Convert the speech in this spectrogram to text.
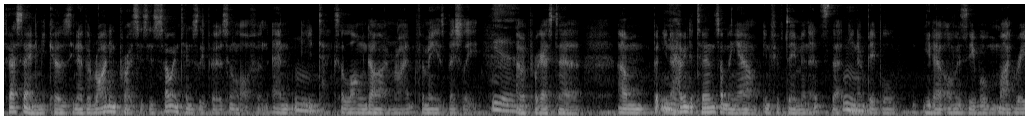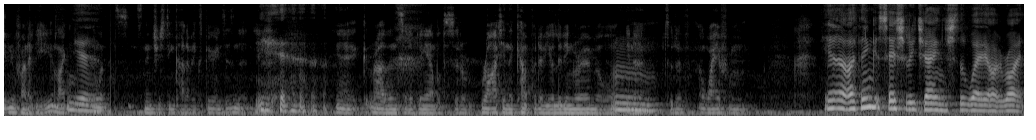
fascinating because you know the writing process is so intensely personal often and Mm. it takes a long time right for me especially yeah. I'm a procrastinator um, but you know Yeah. having to turn something out in 15 minutes that you know Mm. people you know obviously will might read in front of you like Yeah. well, it's, it's an interesting kind of experience isn't it yeah. yeah, rather than sort of being able to sort of write in the comfort of your living room or you know Mm. sort of away from Yeah, I think it's actually changed the way I write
